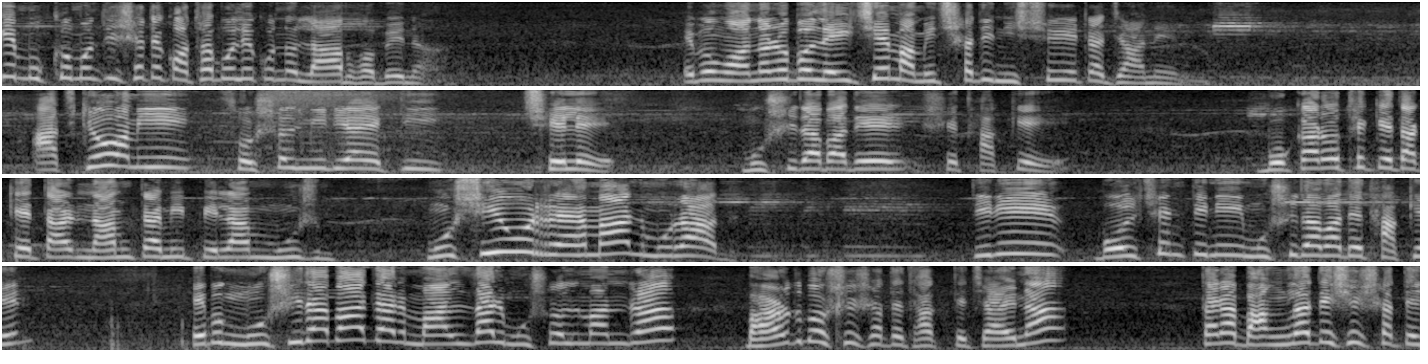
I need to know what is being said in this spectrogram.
পশ্চিমবঙ্গে মুখ্যমন্ত্রীর সাথে কথা বলে কোনো লাভ হবে না। এবং অনারেবল এইচ এম অমিত শাহ নিশ্চয়ই এটা জানেন। আজকেও আমি সোশ্যাল মিডিয়ায় একটি ছেলে মুর্শিদাবাদে সে থাকে। বোকারো থেকে তাকে তার নামটা আমি পেলাম মুশ- মুশিউর রহমান মুরাদ। তিনি বলছেন তিনি মুর্শিদাবাদে থাকেন এবং মুর্শিদাবাদ আর মালদার মুসলমানরা ভারতবর্ষের সাথে থাকতে চায় না। তারা বাংলাদেশের সাথে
